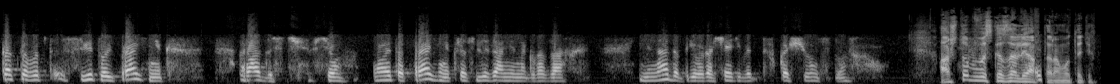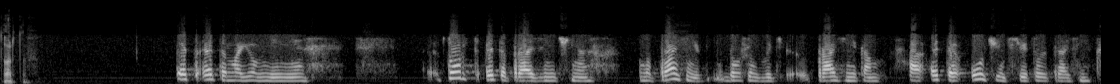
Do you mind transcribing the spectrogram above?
как-то вот святой праздник, радость, все. Но этот праздник со слезами на глазах не надо превращать в, это- в кощунство. А что бы вы сказали авторам вот этих тортов? Это, это мое мнение. Торт – это празднично, но праздник должен быть праздником, а это очень святой праздник.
